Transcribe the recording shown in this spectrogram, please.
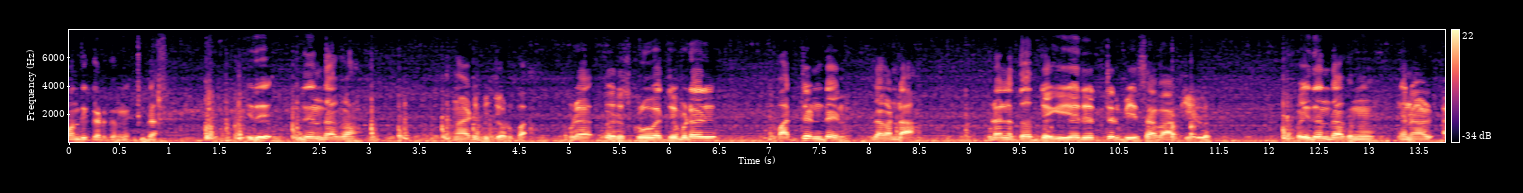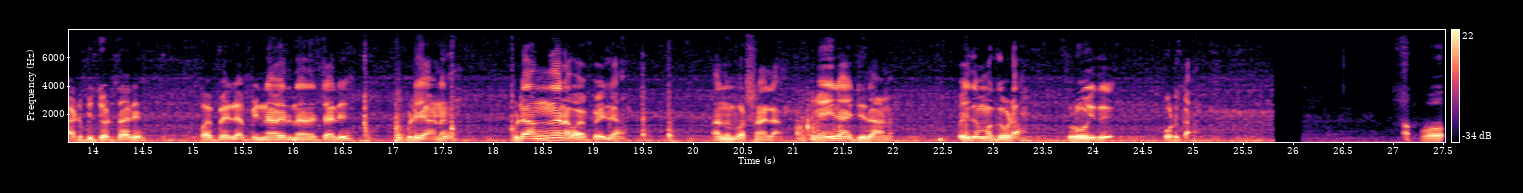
പൊന്തിക്കെടുക്കുന്നത്. ഇതാ. ഇത് ഇത് എന്താക്കുക അങ്ങ് അടുപ്പിച്ച് കൊടുക്കുക ഇവിടെ ഒരു സ്ക്രൂ വെച്ച് ഇവിടെ ഒരു പറ്റുണ്ട്. ഇതാ കണ്ട? ഇവിടെ എല്ലാം തീർച്ചയായും. ഈ ഒരു ഒറ്റ പീസാണ് ബാക്കിയുള്ളൂ. അപ്പോൾ ഇതെന്താക്കുന്നു? ഇങ്ങനെ അടുപ്പിച്ചെടുത്താൽ കുഴപ്പമില്ല. പിന്നെ വരുന്നതെന്ന് വെച്ചാൽ ഇവിടെയാണ്. ഇവിടെ അങ്ങനെ കുഴപ്പമില്ല. അതൊന്നും പ്രശ്നമില്ല. മെയിനായിട്ട് ഇതാണ്. അപ്പോൾ ഇത് നമുക്ക് ഇവിടെ സ്ക്രൂ ചെയ്ത് കൊടുക്കാം. അപ്പോൾ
